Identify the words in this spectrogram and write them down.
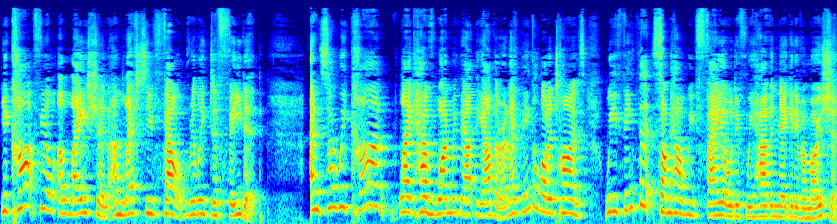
You can't feel elation unless you felt really defeated. And so we can't like have one without the other. And I think a lot of times we think that somehow we failed if we have a negative emotion.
